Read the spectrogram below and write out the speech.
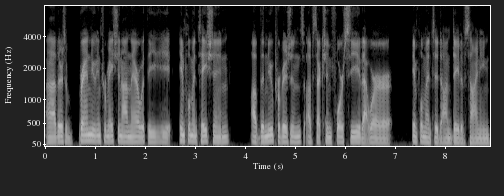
Uh, there's a brand new information on there with the implementation of the new provisions of Section 4C that were implemented on date of signing.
